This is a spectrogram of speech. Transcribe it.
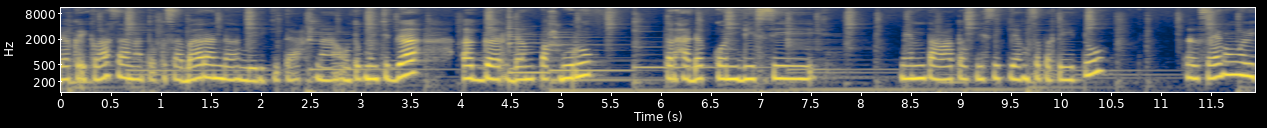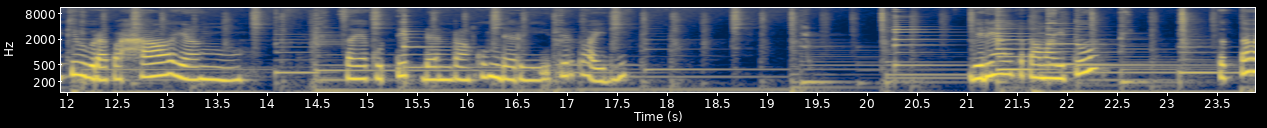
ada keikhlasan atau kesabaran dalam diri kita. Nah, untuk mencegah agar dampak buruk terhadap kondisi mental atau fisik yang seperti itu, uh, saya memiliki beberapa hal yang saya kutip dan rangkum dari Tirto ID Jadi yang pertama itu tetap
